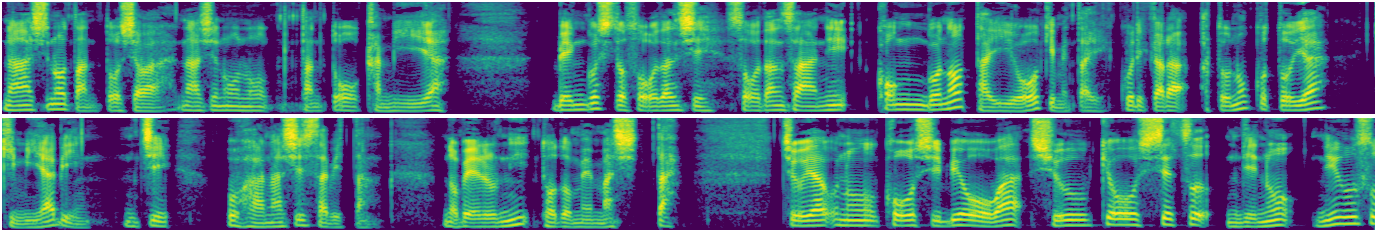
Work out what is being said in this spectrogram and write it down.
那覇市の担当者は那覇市のの担当神や弁護士と相談し相談者に今後の対応を決めたい。これから後のことや君や便んちお話しさびたん。述べるにとどめました。昼夜の孔子病は宗教施設でのニュース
